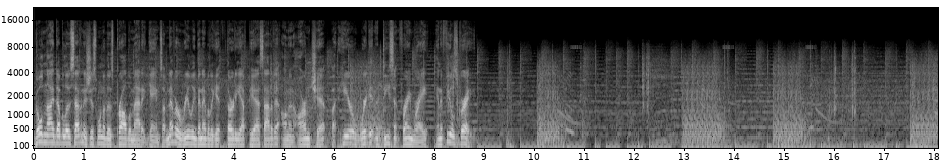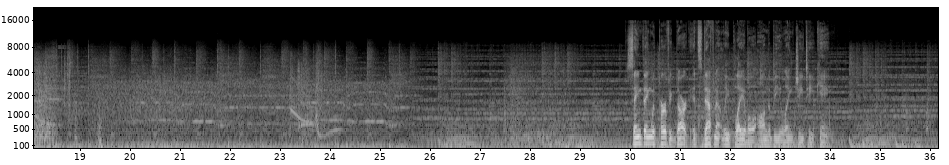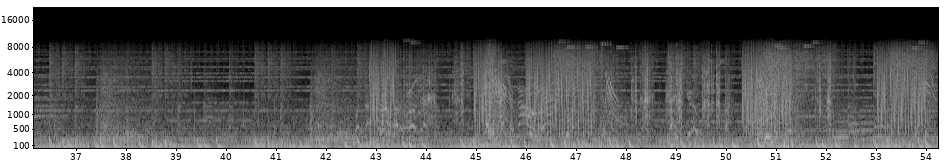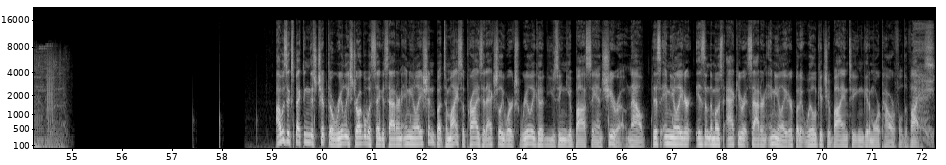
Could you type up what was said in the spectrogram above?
GoldenEye 007 is just one of those problematic games. I've never really been able to get 30 FPS out of it on an ARM chip, but here we're getting a decent frame rate and it feels great. Same thing with Perfect Dark, it's definitely playable on the Beelink GT King. I was expecting this chip to really struggle with Sega Saturn emulation, but to my surprise, it actually works really good using Yaba Sanshiro. Now, this emulator isn't the most accurate Saturn emulator, but it will get you by until you can get a more powerful device.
